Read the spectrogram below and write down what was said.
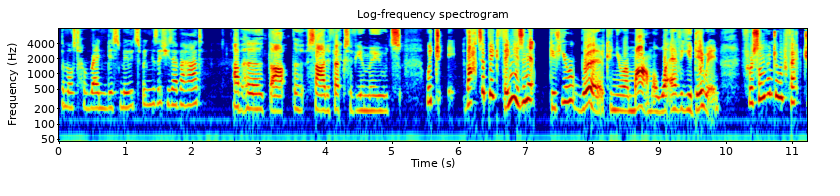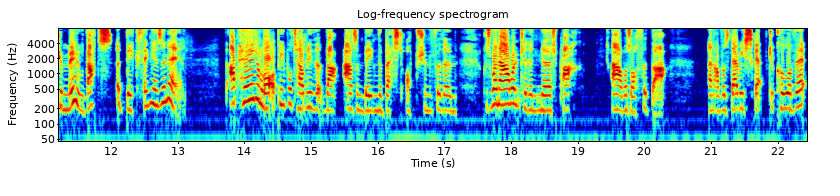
the most horrendous mood swings that she's ever had. I've heard that the side effects of your moods, which that's a big thing, isn't it? If you're at work and you're a mum or whatever you're doing, for something to affect your mood, that's a big thing, isn't it? I've heard a lot of people tell me that that hasn't been the best option for them. Because when I went to the nurse prac, I was offered that, and I was very sceptical of it,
